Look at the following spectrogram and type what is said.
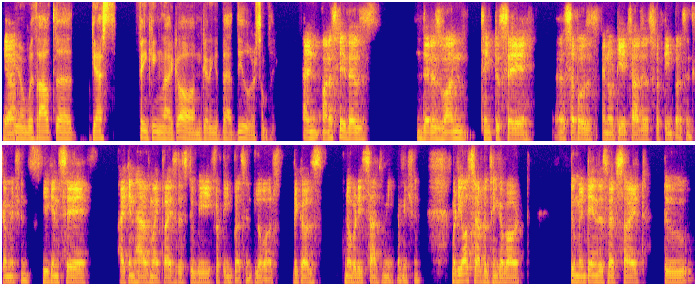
Yeah. You know, without the guest thinking like, oh, I'm getting a bad deal or something. And honestly, there's there is one thing to say. Uh, suppose an OTA charges 15% commissions. You can say, I can have my prices to be 15% lower because nobody's charging me a commission. But you also have to think about to maintain this website, to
